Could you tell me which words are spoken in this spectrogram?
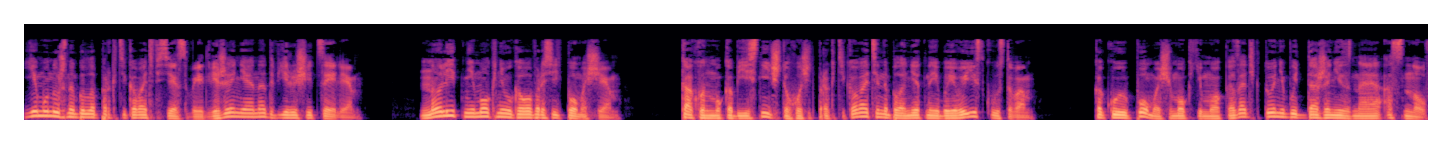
ему нужно было практиковать все свои движения на движущей цели. Но Лит не мог ни у кого просить помощи. Как он мог объяснить, что хочет практиковать инопланетные боевые искусства? Какую помощь мог ему оказать кто-нибудь, даже не зная основ?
